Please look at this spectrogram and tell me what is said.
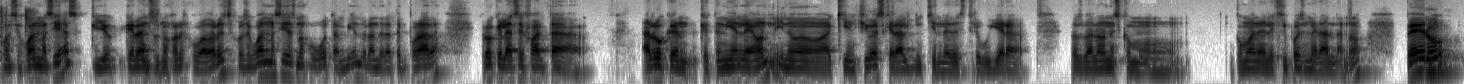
José Juan Macías, que, yo, que eran sus mejores jugadores. José Juan Macías no jugó tan bien durante la temporada. Creo que le hace falta algo que, que tenía en León y no aquí en Chivas, que era alguien quien le distribuyera los balones como, como en el equipo Esmeralda, ¿no? Pero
